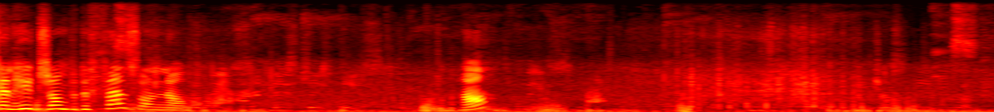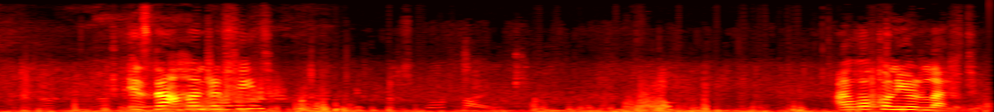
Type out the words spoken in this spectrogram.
Can he jump the fence or no? Huh? Is that 100 feet? I walk on your left.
